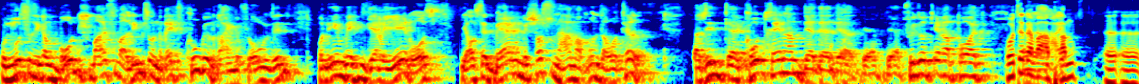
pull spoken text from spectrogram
und musste sich auf den Boden schmeißen, weil links und rechts Kugeln reingeflogen sind von irgendwelchen Guerilleros, die aus den Bergen geschossen haben auf unser Hotel. Da sind der Co-Trainer, der, der, der, der, der Physiotherapeut. Co-Trainer äh, war Abram, äh, äh,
